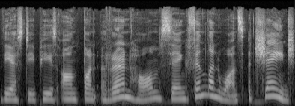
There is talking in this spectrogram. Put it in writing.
the SDP's Anton Rönnholm saying Finland wants a change.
